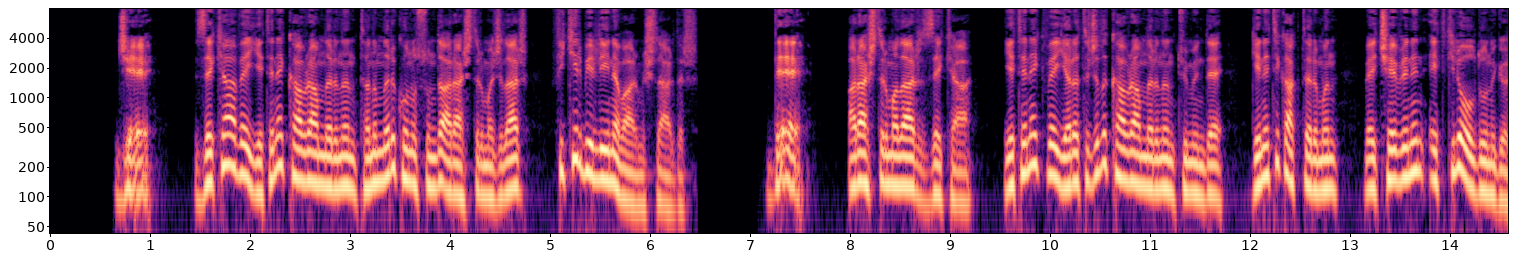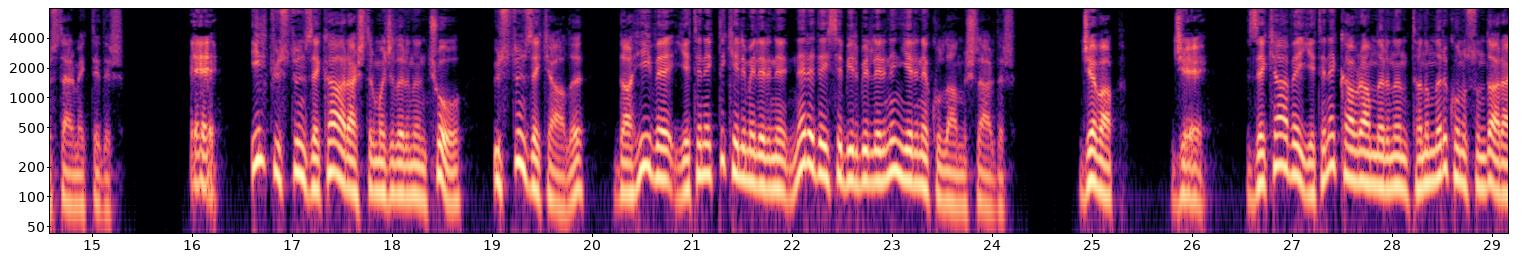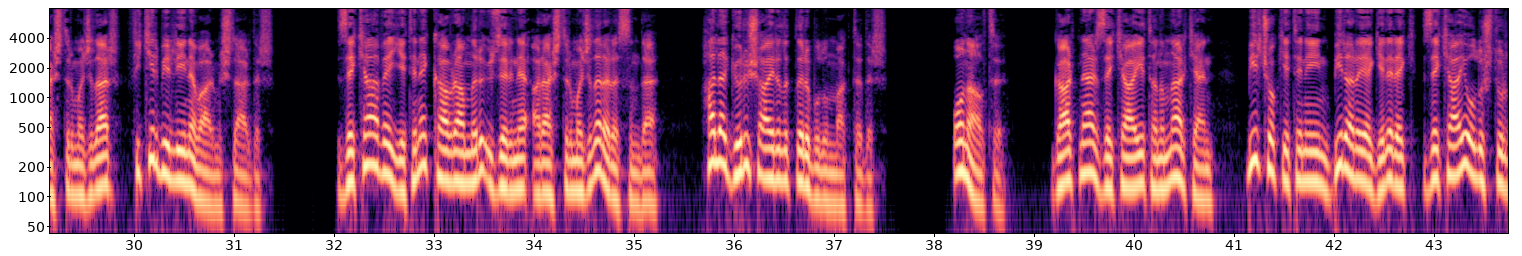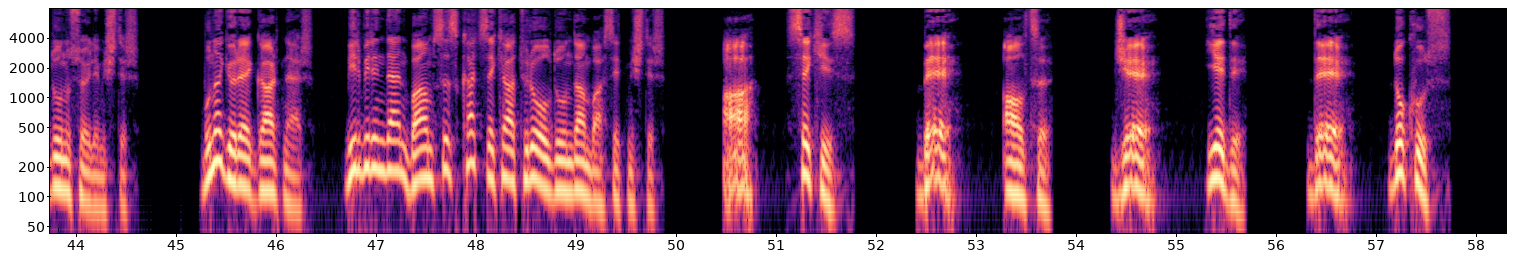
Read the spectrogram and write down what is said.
C. Zeka ve yetenek kavramlarının tanımları konusunda araştırmacılar fikir birliğine varmışlardır. D. Araştırmalar zeka, yetenek ve yaratıcılık kavramlarının tümünde genetik aktarımın ve çevrenin etkili olduğunu göstermektedir. E. İlk üstün zeka araştırmacılarının çoğu, üstün zekalı, dahi ve yetenekli kelimelerini neredeyse birbirlerinin yerine kullanmışlardır. Cevap C. Zeka ve yetenek kavramlarının tanımları konusunda araştırmacılar fikir birliğine varmışlardır. Zeka ve yetenek kavramları üzerine araştırmacılar arasında hala görüş ayrılıkları bulunmaktadır. 16. Gartner zekayı tanımlarken birçok yeteneğin bir araya gelerek zekayı oluşturduğunu söylemiştir. Buna göre Gartner, birbirinden bağımsız kaç zeka türü olduğundan bahsetmiştir. A. 8 B. 6 C. 7 D. 9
